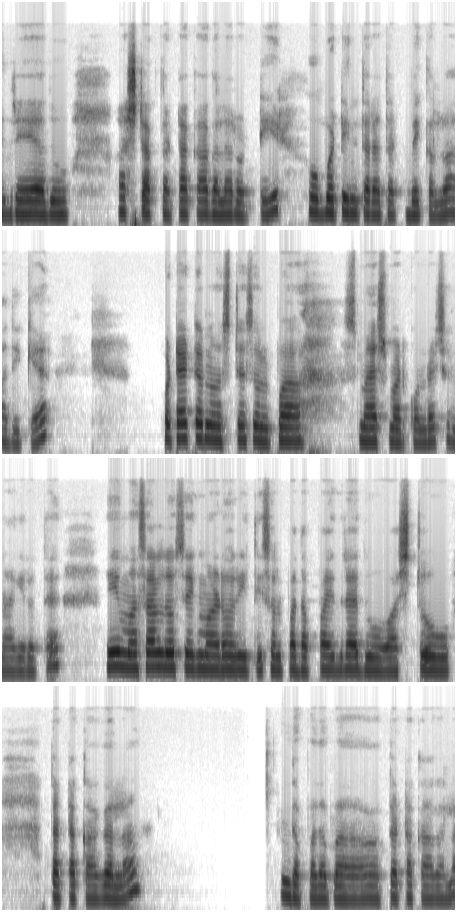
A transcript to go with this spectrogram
ಇದ್ದರೆ ಅದು ಅಷ್ಟಾಗಿ ತಟ್ಟಕ್ಕಾಗಲ್ಲ ರೊಟ್ಟಿ. ಒಬ್ಬಟ್ಟಿನ ಥರ ತಟ್ಟಬೇಕಲ್ವ ಅದಕ್ಕೆ. ಪೊಟ್ಯಾಟೋನು ಅಷ್ಟೇ ಸ್ವಲ್ಪ ಸ್ಮ್ಯಾಶ್ ಮಾಡಿಕೊಂಡ್ರೆ ಚೆನ್ನಾಗಿರುತ್ತೆ. ಈ ಮಸಾಲೆ ದೋಸೆಗೆ ಮಾಡೋ ರೀತಿ ಸ್ವಲ್ಪ ದಪ್ಪ ಇದ್ದರೆ ಅದು ಅಷ್ಟು ತಟ್ಟಕ್ಕಾಗಲ್ಲ. ದಪ್ಪ ದಪ್ಪ ತಟ್ಟಕ್ಕಾಗಲ್ಲ.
